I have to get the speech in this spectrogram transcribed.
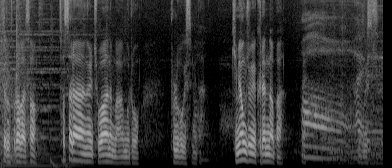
그때로 돌아가서 첫사랑을 좋아하는 마음으로 불러보겠습니다. 김영중의 그랬나봐. 아, 알겠습니다.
